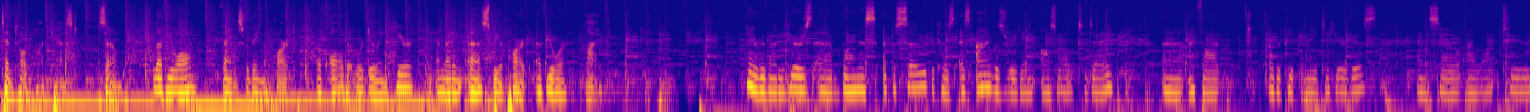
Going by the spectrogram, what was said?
Tent Talk Podcast. So, love you all. Thanks for being a part of all that we're doing here and letting us be a part of your life. Hey, everybody, here's a bonus episode because as I was reading Oswald today, uh, I thought other people need to hear this. And so I want to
